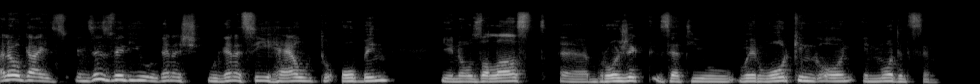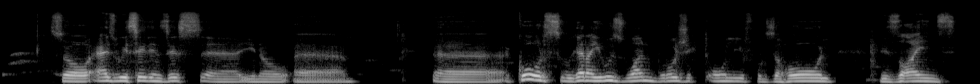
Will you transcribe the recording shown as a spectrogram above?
Hello guys, in this video we're gonna we're gonna see how to open you know the last uh, project that you were working on in ModelSim. So as we said in this uh, you know uh, uh, course, we're gonna use one project only for the whole designs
